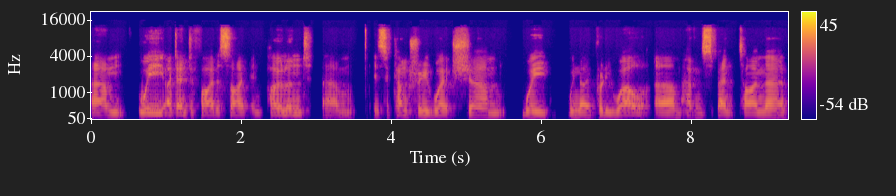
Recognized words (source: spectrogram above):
Um, we identified a site in Poland. Um, it's a country which um, we we know pretty well, um, having spent time there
